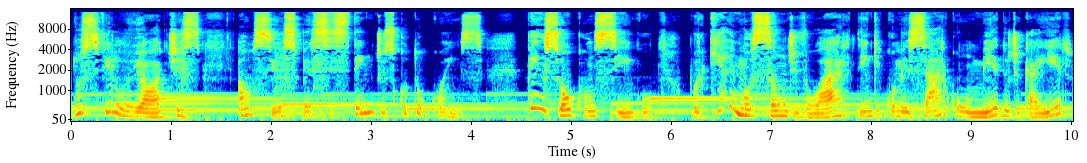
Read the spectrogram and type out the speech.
dos filhotes aos seus persistentes cutucões. Pensou consigo: por que a emoção de voar tem que começar com o medo de cair?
